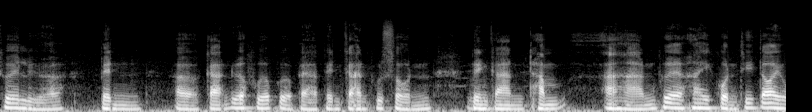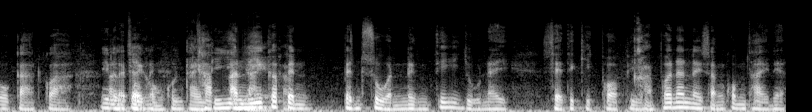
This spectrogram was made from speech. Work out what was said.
ช่วยเหลือเป็นเอ่อการเอื้อเฟื้อเผื่อแผ่เป็นการกุศล เป็นการทำอาหารเพื่อให้คนที่ด้อยโอกาสกว่านี่อะไรน้ำใจพวกของคนไทยรับที่ยิ่งอันนี้ใหญ่ก็ครับเป็นเป็นส่วนหนึ่งที่อยู่ในเศรษฐกิจพอเพียงครับเพราะฉะนั้นในสังคมไทยเนี่ย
